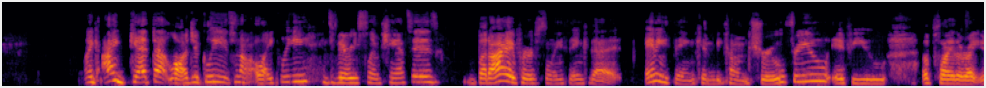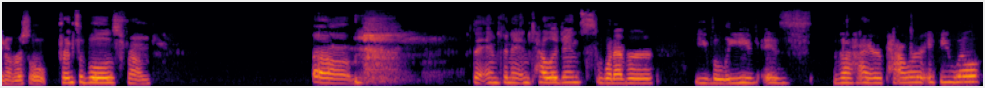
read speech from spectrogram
Like, I get that logically, it's not likely, it's very slim chances, but I personally think that anything can become true for you if you apply the right universal principles from um the infinite intelligence, whatever you believe is the higher power, if you will.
